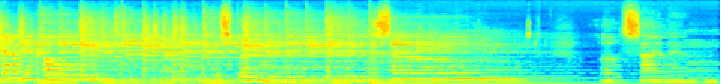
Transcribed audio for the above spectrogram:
tenement halls, whispered the sounds of silence.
